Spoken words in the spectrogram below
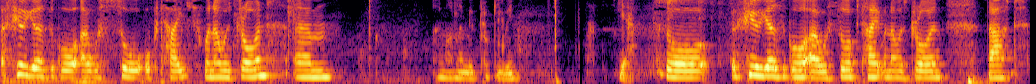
a few years ago, I was so uptight when I was drawing. Um, hang on, let me plug you in. Yeah, so a few years ago, I was so uptight when I was drawing that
